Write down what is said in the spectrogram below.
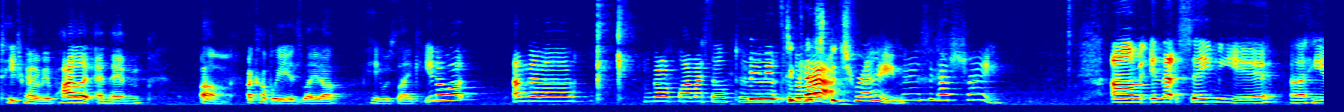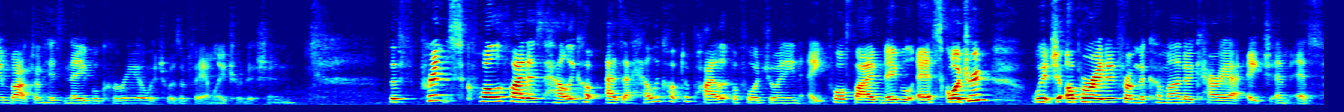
teach me how to be a pilot, and then um, a couple of years later, he was like, you know what? I'm gonna, I'm gonna fly myself to Who the needs to to the catch RAF. the train? Who needs to catch the train? Um, in that same year, uh, he embarked on his naval career, which was a family tradition. The f- prince qualified as, helicop- as a helicopter pilot before joining 845 Naval Air Squadron, which operated from the commando carrier HMS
